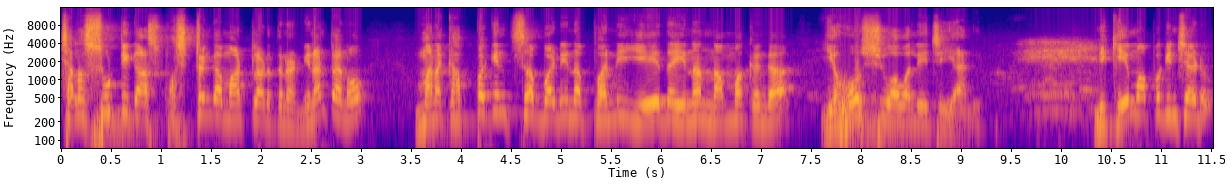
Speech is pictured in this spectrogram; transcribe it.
చాలా సూటిగా స్పష్టంగా మాట్లాడుతున్నాడు. నేను అంటాను మనకు అప్పగించబడిన పని ఏదైనా నమ్మకంగా యహోశివ వలే చేయాలి. నీకేం అప్పగించాడు?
